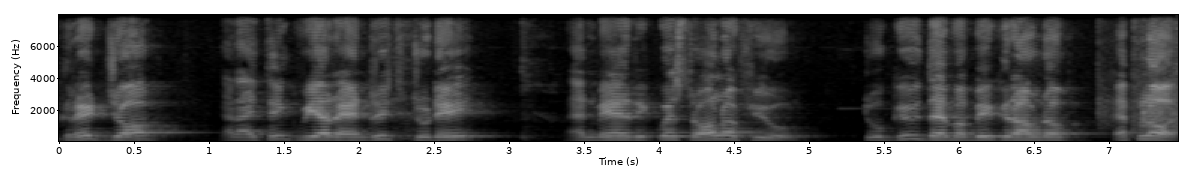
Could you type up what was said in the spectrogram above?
great job, and I think we are enriched today. And may I request all of you to give them a big round of applause.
